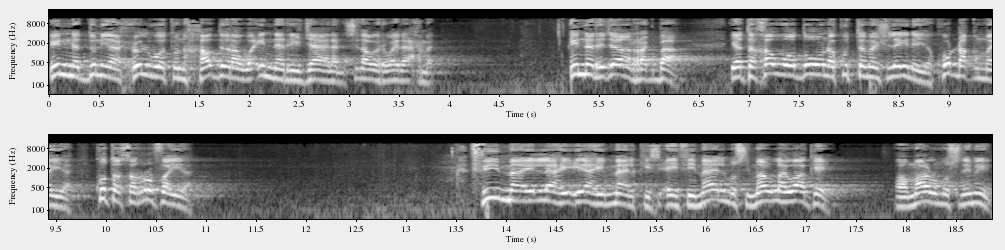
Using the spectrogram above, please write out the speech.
ina dunya xulwatun khadira waina rijaalan. Sidaa way riwaayada axmed. Ina rijaalan ragba yatakhawaduuna ku tamashlaynaya ku dhaqmaya ku tasarufaya fii maal illaahi ilaahay maalkiisa ay fii maal muslim maalullahi waa kee? Oo maal lmuslimiin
